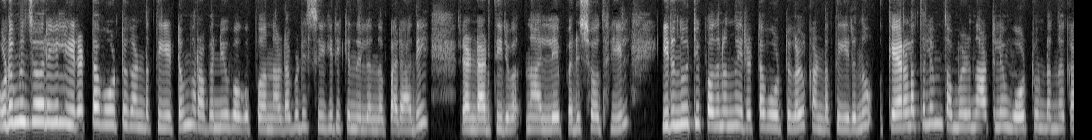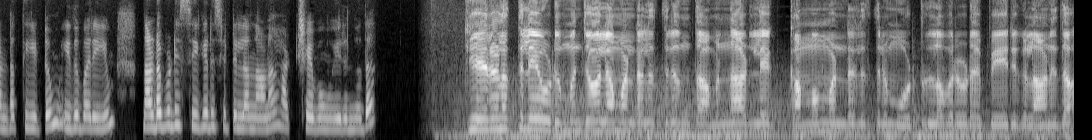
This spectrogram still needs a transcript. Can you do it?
ഉടുമ്പൻചോലയിൽ ഇരട്ട vote കണ്ടെത്തിയിട്ടും revenue വകുപ്പ് നടപടി സ്വീകരിക്കുന്നില്ലെന്ന് പരാതി രണ്ടായിരത്തി ഇരുപത്തിനാലിലെ പരിശോധനയിൽ ഇരുന്നൂറ്റി പതിനൊന്ന് ഇരട്ട വോട്ടുകൾ കണ്ടെത്തിയിരുന്നു. കേരളത്തിലും തമിഴ്നാട്ടിലും വോട്ടുണ്ടെന്ന് കണ്ടെത്തിയിട്ടും ഇതുവരെയും നടപടി സ്വീകരിച്ചിട്ടില്ലെന്നാണ് ആക്ഷേപമുയരുന്നത്. കേരളത്തിലെ ഉടുമ്പൻചോല മണ്ഡലത്തിലും തമിഴ്നാട്ടിലെ കമ്മം മണ്ഡലത്തിലും വോട്ടുള്ളവരുടെ പേരുകളാണിത്.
